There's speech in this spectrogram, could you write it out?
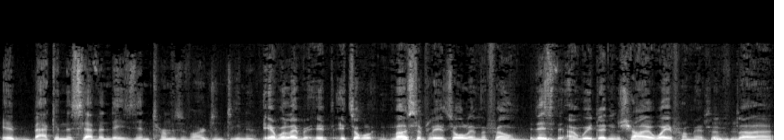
it, back in the 70s in terms of Argentina? Yeah, well, it, it's all, mercifully, it's all in the film. It is there. And we didn't shy away from it. Mm-hmm. And uh,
